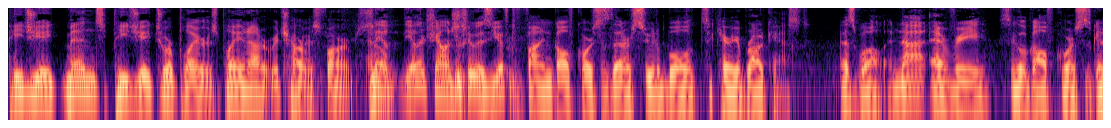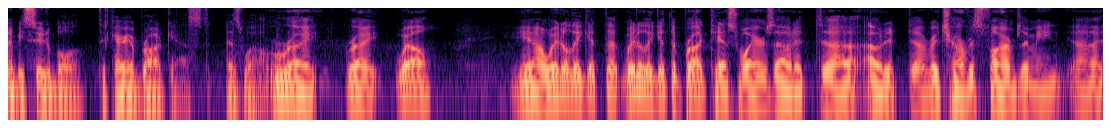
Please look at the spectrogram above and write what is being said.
PGA men's PGA Tour players playing out at Rich Harvest Farms. So. And the, the other challenge too is you have to find golf courses that are suitable to carry a broadcast as well, and not every single golf course is going to be suitable to carry a broadcast as well. Right, right. Well, yeah. Wait till they get the wait till they get the broadcast wires out at uh, out at uh, Rich Harvest Farms. I mean, uh,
